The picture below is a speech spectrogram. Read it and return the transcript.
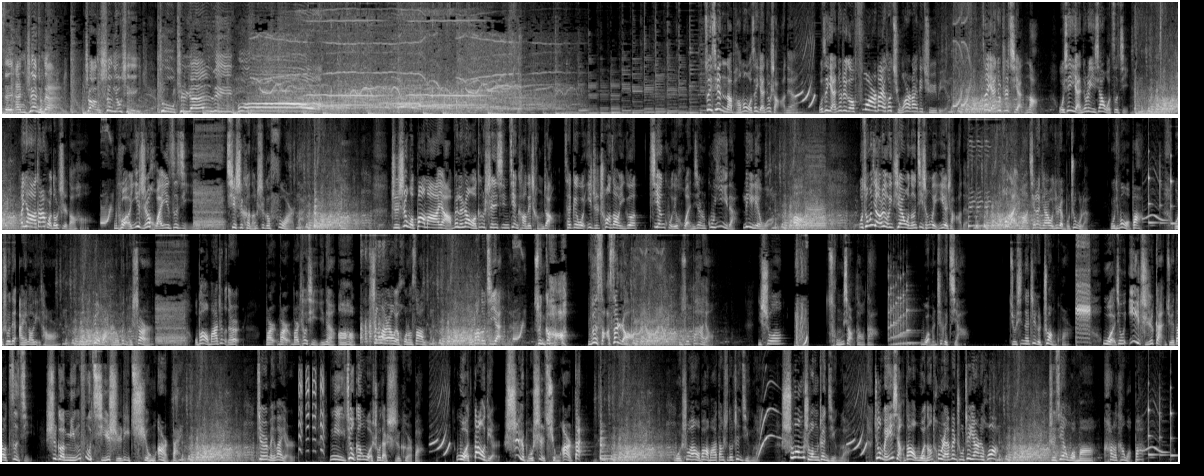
Ladies and gentlemen，掌声有请主持人李波。最近呢，鹏鹏，我在研究啥呢？我在研究这个富二代和穷二代的区别。在研究之前呢，我先研究了一下我自己。哎呀，大伙都知道哈，我一直怀疑自己，其实可能是个富二代。只是我爸妈呀，为了让我更身心健康的成长，才给我一直创造一个艰苦的环境，故意的历练我啊。我总觉得有一天我能继承伟业啥的。后来嘛，前两天我就忍不住了，我就问我爸，我说的，哎，老李头，你能不能别玩了？我问你个事儿。我爸我妈正搁那玩玩玩跳棋呢，啊，生拉让我给糊弄散了。我爸都急眼了，说你干哈？你问啥事儿啊？我说爸呀，你说从小到大，我们这个家就现在这个状况。我就一直感觉到自己是个名副其实的穷二代。今儿没外人你就跟我说点实嗑吧，我到底是不是穷二代？我说完，我爸我妈当时都震惊了，双双震惊了，就没想到我能突然问出这样的话。只见我妈看了看我爸，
